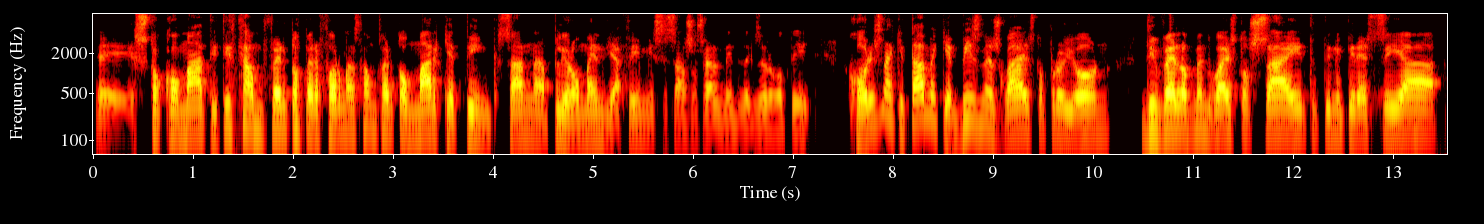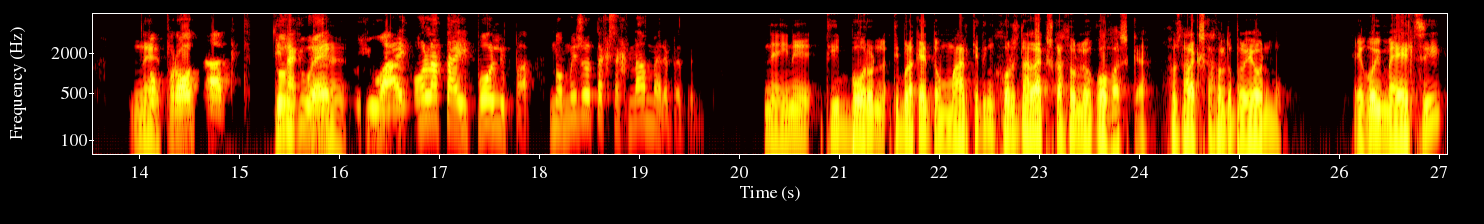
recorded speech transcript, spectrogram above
ε, στο κομμάτι τι θα μου φέρει το performance, θα μου φέρει το marketing σαν πληρωμένη διαφήμιση, σαν social media, δεν ξέρω εγώ τι, χωρίς να κοιτάμε και business-wise το προϊόν, development-wise το site, την υπηρεσία, ναι. το product, το UX, ναι. το UI, όλα τα υπόλοιπα. Νομίζω ότι τα ξεχνάμε ρε παιδί μου. Ναι, είναι τι, μπορώ, τι μπορεί να κάνει το marketing χωρίς να αλλάξω καθόλου εγώ βασικά. Χωρίς να αλλάξεις καθόλου το προϊόν μου. Εγώ είμαι έτσι,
